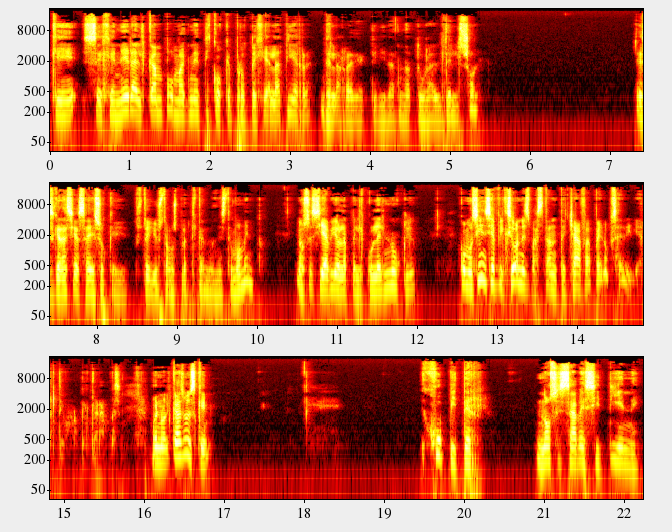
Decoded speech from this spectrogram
que se genera el campo magnético que protege a la Tierra de la radiactividad natural del Sol. Es gracias a eso que usted y yo estamos platicando en este momento. No sé si ya vio la película El núcleo. Como ciencia ficción es bastante chafa, pero se divierte uno, que carambas. Bueno, el caso es que Júpiter no se sabe si tiene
